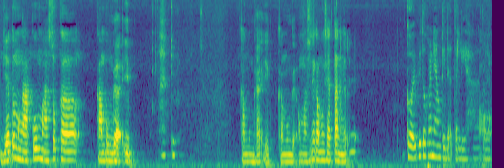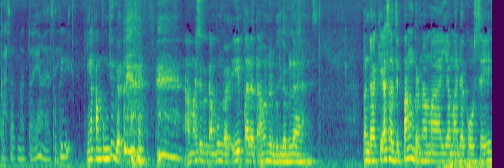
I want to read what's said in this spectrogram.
dia tuh mengaku masuk ke kampung gaib. Aduh. Kampung gaib, kampung gaib. Oh, maksudnya kampung setan kali ya. Goib itu kan yang tidak terlihat oleh kasat mata ya nggak sih? tapi punya kampung juga. Ah, masuk ke kampung gaib pada tahun 2013 pendaki asal Jepang bernama Yamada Kosei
